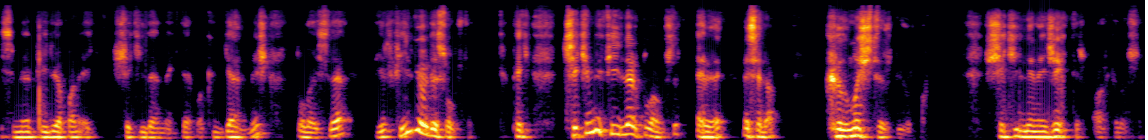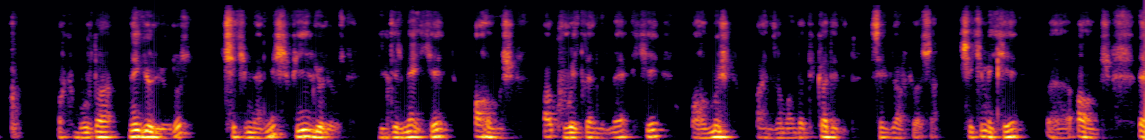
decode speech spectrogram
isimden fiil yapan ek şekillenmekte bakın gelmiş. Dolayısıyla bir fiil gövdesi oluşturur. Peki çekimli fiiller kullanmıştır. Evet. Mesela kılmıştır diyor bak. Şekillenecektir arkadaşlar. Bakın burada ne görüyoruz? Çekimlenmiş fiil görüyoruz. Bildirme eki almış. Kuvvetlendirme eki almış. Aynı zamanda dikkat edin sevgili arkadaşlar. Çekim eki e, almış. E,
